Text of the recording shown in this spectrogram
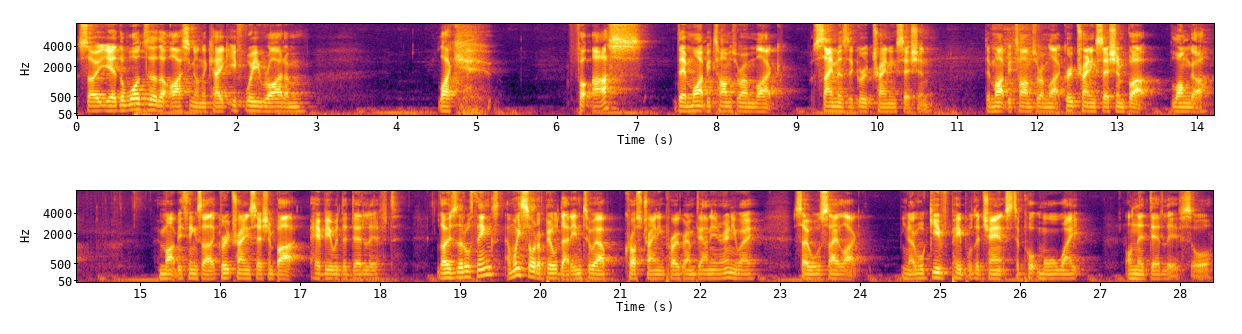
So yeah, the WODs are the icing on the cake. If we write them, like for us, there might be times where I'm like, same as the group training session. There might be times where I'm like group training session, but longer. It might be things like group training session, but heavier with the deadlift. Those little things, and we sort of build that into our cross training program down here anyway. So we'll say like, you know, we'll give people the chance to put more weight on their deadlifts, or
